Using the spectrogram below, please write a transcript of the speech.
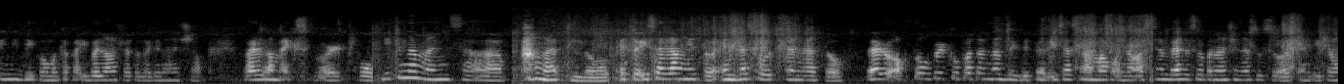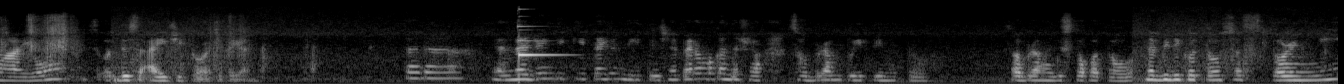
binili ko, magkakaiba lang siya talaga ng shop para lang ma-explore ko. Dito naman sa pangatlo, ito isa lang ito, and nasuot ka na to. Pero October ko pa ito nabili, pero isasama ko na kasi yung beses ko pa lang siya nasusuot, and ito nga yung suot doon sa IG ko. Ito yan. Tada! Yan, medyo hindi kita yung details niya, pero maganda siya. Sobrang pretty nito. Sobrang gusto ko to. Nabili ko to sa store ni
